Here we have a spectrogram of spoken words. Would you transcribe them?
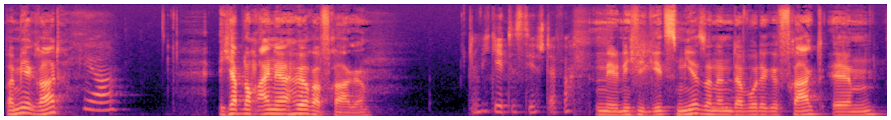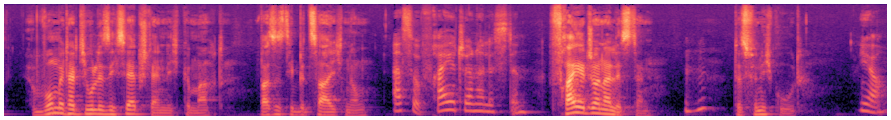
Bei mir gerade, Ja. Ich habe noch eine Hörerfrage. Wie geht es dir, Stefan? Nee, nicht wie geht's mir, sondern da wurde gefragt, ähm, womit hat Jule sich selbstständig gemacht? Was ist die Bezeichnung? Achso, freie Journalistin. Freie Journalistin. Das finde ich gut. Ja.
